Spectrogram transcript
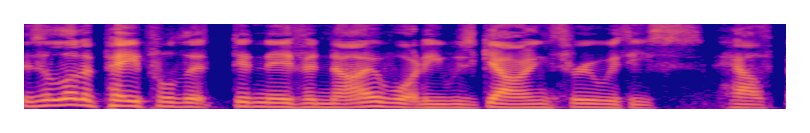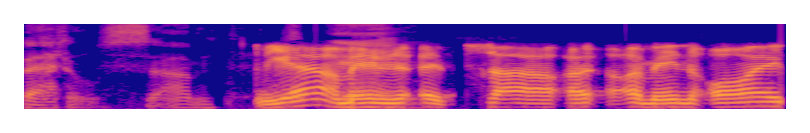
There's a lot of people that didn't even know what he was going through with his health battles. Um, Yeah, I mean, it's. Uh, I, I mean, I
